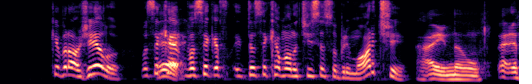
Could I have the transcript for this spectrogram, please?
Quebrar o gelo? Você É. quer. Você quer. Então você quer uma notícia sobre morte? Ai, não. É,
